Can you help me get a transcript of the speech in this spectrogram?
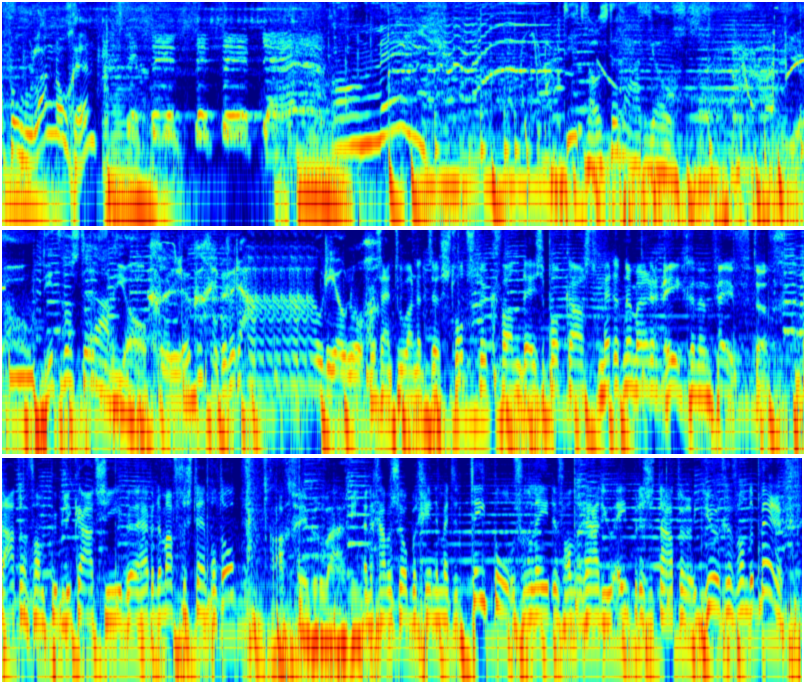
maar voor hoe lang nog, hè? Was de radio. Dit was de radio. Gelukkig hebben we de audio nog. We zijn toe aan het eh, slotstuk van deze podcast met het nummer 59. datum van publicatie. We hebben hem afgestempeld op. 8 februari. En dan gaan we zo beginnen met het tepelverleden van Radio 1-presentator Jurgen van den Berg.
